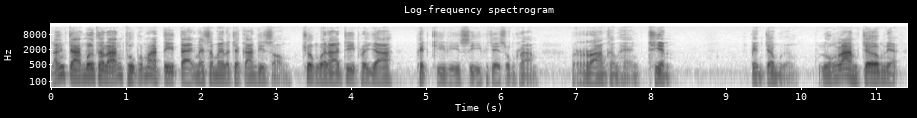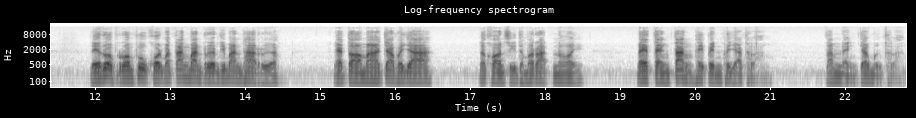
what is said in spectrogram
หลังจากเมืองถลางถูกพม่าตีแตกในสมัยรัชกาลที่สองช่วงเวลาที่พระยาเพชรคีรีศรีพิชัยสงคราม รามคำแหงเทียน เป็นเจ้าเมือง หลวงล่ามเจิมเนี่ยได้รวบรวมผู้คนมาตั้งบ้านเรือนที่บ้านท่าเรือ และต่อมาเจ้าพระยานครศรีธรรมราชน้อย ได้แต่งตั้งให้เป็นพระยาถลางตำแหน่งเจ้าเมืองถลาง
